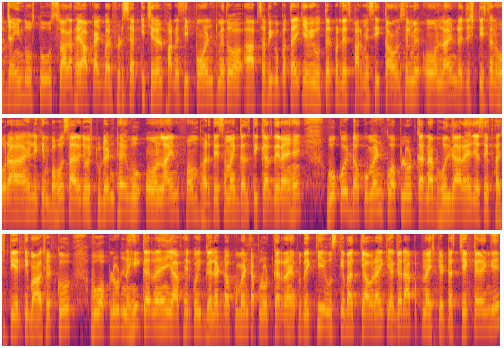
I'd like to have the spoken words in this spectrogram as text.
जय हिंद दोस्तों, स्वागत है आपका एक बार फिर से आपकी चैनल फार्मेसी पॉइंट में। तो आप सभी को पता है कि अभी उत्तर प्रदेश फार्मेसी काउंसिल में ऑनलाइन रजिस्ट्रेशन हो रहा है, लेकिन बहुत सारे जो स्टूडेंट हैं वो ऑनलाइन फॉर्म भरते समय गलती कर दे रहे हैं। वो कोई डॉक्यूमेंट को अपलोड करना भूल जा रहे हैं, जैसे फ़र्स्ट ईयर की मार्कशीट को वो अपलोड नहीं कर रहे हैं या फिर कोई गलत डॉक्यूमेंट अपलोड कर रहे हैं। तो देखिए, उसके बाद क्या हो रहा है कि अगर आप अपना स्टेटस चेक करेंगे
